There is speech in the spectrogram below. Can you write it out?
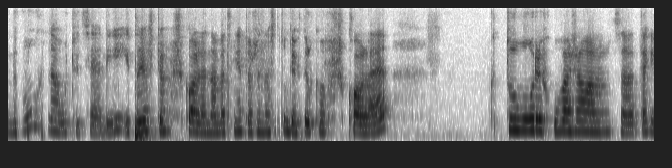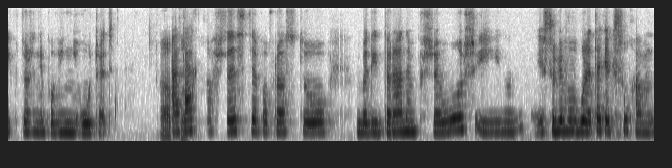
Dwóch nauczycieli, i to jeszcze w szkole, nawet nie to, że na studiach, tylko w szkole, których uważałam za takich, którzy nie powinni uczyć. A, A tak to wszyscy po prostu byli do ranem przyłóż i no, ja sobie w ogóle tak jak słucham,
